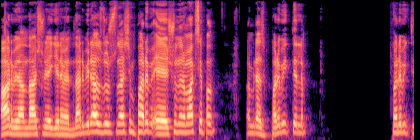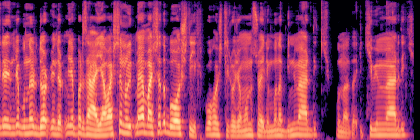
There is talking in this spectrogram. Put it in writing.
Harbiden daha şuraya gelemediler. Biraz dursunlar. Şimdi para e, şunları max yapalım. Birazcık para biriktirelim. Para biriktirince bunları 4000 4000 yaparız. Ha yavaştan uyutmaya başladı. Bu hoş değil. Bu hoş değil hocam. Onu söyleyeyim. Buna 1000 verdik. Buna da 2000 verdik.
